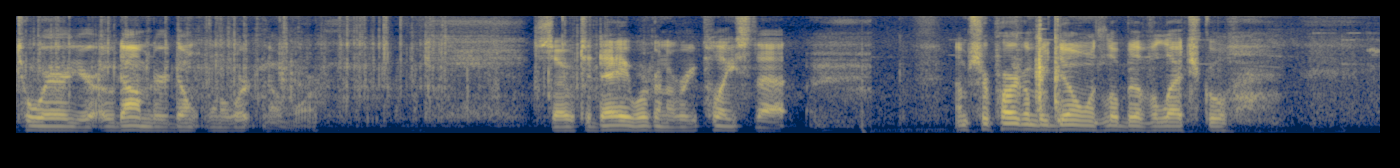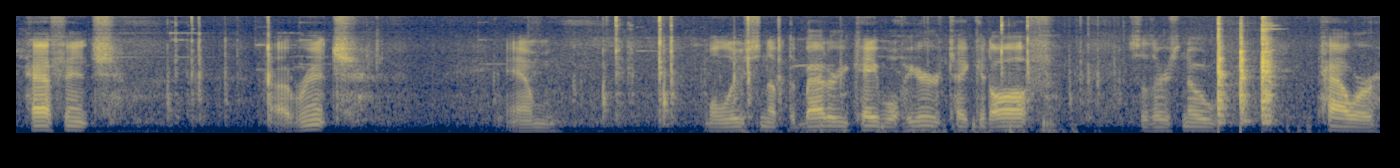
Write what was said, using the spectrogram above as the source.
to where your odometer don't want to work no more. So today we're going to replace that. I'm sure probably going to be dealing with a little bit of electrical half inch uh, wrench and we'll loosen up the battery cable here take it off so there's no power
